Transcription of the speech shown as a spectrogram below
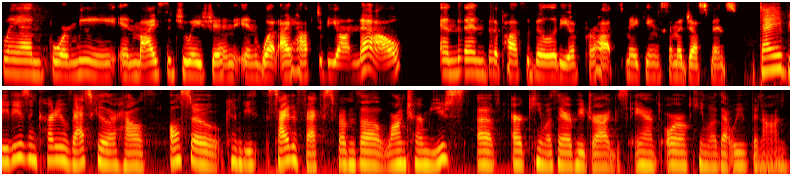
plan for me in my situation in what I have to be on now and then the possibility of perhaps making some adjustments. Diabetes and cardiovascular health also can be side effects from the long term use of our chemotherapy drugs and oral chemo that we've been on,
